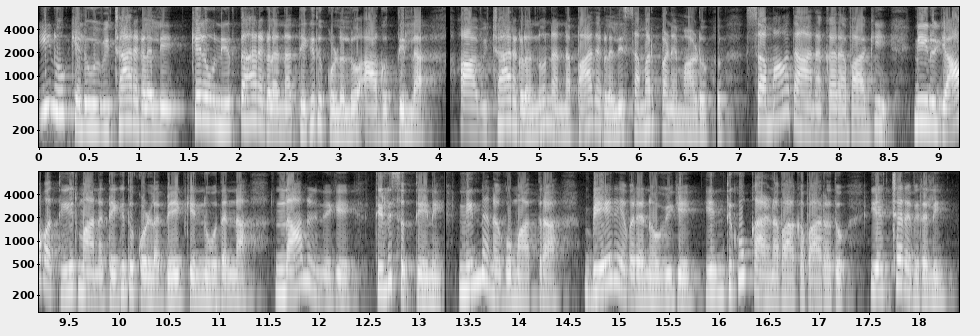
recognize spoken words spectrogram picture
ನೀನು ಕೆಲವು ವಿಚಾರಗಳಲ್ಲಿ ಕೆಲವು ನಿರ್ಧಾರಗಳನ್ನು ತೆಗೆದುಕೊಳ್ಳಲು ಆಗುತ್ತಿಲ್ಲ. ಆ ವಿಚಾರಗಳನ್ನು ನನ್ನ ಪಾದಗಳಲ್ಲಿ ಸಮರ್ಪಣೆ ಮಾಡು. ಸಮಾಧಾನಕರವಾಗಿ ನೀನು ಯಾವ ತೀರ್ಮಾನ ತೆಗೆದುಕೊಳ್ಳಬೇಕೆನ್ನುವುದನ್ನ ನಾನು ನಿನಗೆ ತಿಳಿಸುತ್ತೇನೆ. ನಿನ್ನ ನಗು ಮಾತ್ರ ಬೇರೆಯವರ ನೋವಿಗೆ ಎಂದಿಗೂ ಕಾರಣವಾಗಬಾರದು. ಎಚ್ಚರವಿರಲಿ.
